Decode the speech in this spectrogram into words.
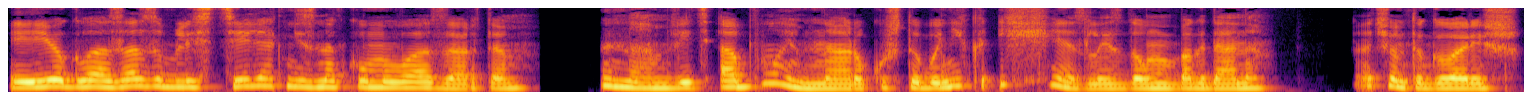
и ее глаза заблестели от незнакомого азарта. «Нам ведь обоим на руку, чтобы Ника исчезла из дома Богдана». «О чем ты говоришь?»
